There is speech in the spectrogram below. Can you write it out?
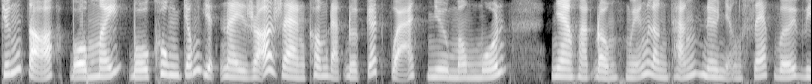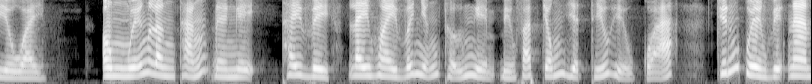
chứng tỏ bộ máy, bộ khung chống dịch này rõ ràng không đạt được kết quả như mong muốn. Nhà hoạt động Nguyễn Lân Thắng nêu nhận xét với VOA. Ông Nguyễn Lân Thắng đề nghị thay vì lay hoay với những thử nghiệm biện pháp chống dịch thiếu hiệu quả, chính quyền Việt Nam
